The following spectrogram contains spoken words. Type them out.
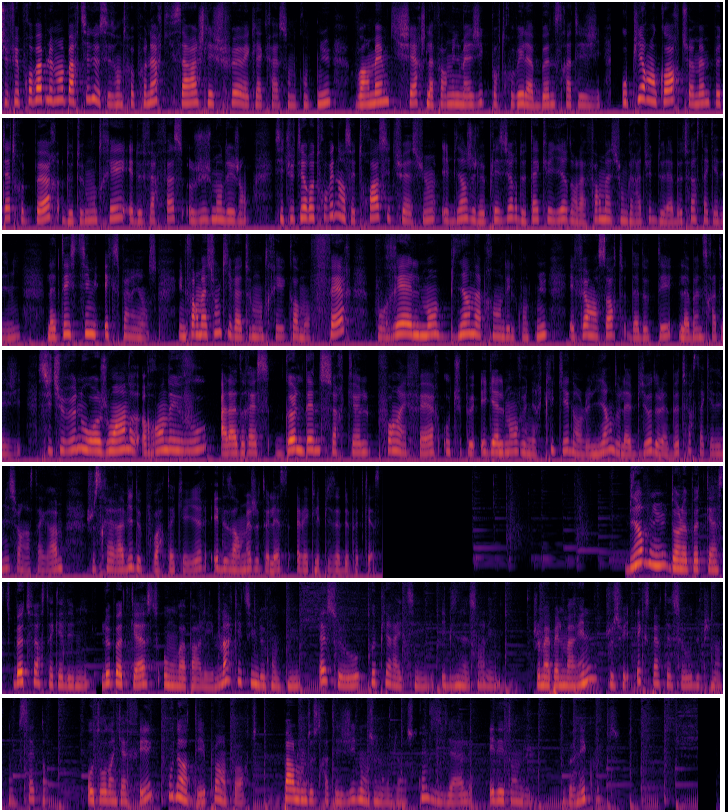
Tu fais probablement partie de ces entrepreneurs qui s'arrachent les cheveux avec la création de contenu, voire même qui cherchent la formule magique pour trouver la bonne stratégie. Ou pire encore, tu as même peut-être peur de te montrer et de faire face au jugement des gens. Si tu t'es retrouvé dans ces trois situations, eh bien j'ai le plaisir de t'accueillir dans la formation gratuite de la But First Academy, la Tasting Experience. Une formation qui va te montrer comment faire pour réellement bien appréhender le contenu et faire en sorte d'adopter la bonne stratégie. Si tu veux nous rejoindre, rendez-vous à l'adresse goldencircle.fr où tu peux également venir cliquer dans le lien de la bio de la But First Academy sur Instagram. Je serai ravie de pouvoir t'accueillir et désormais je te laisse avec l'épisode de podcast. Bienvenue dans le podcast But First Academy, le podcast où on va parler marketing de contenu, SEO, copywriting et business en ligne. Je m'appelle Marine, je suis experte SEO depuis maintenant 7 ans. Autour d'un café ou d'un thé, peu importe, parlons de stratégie dans une ambiance conviviale et détendue. Bonne écoute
